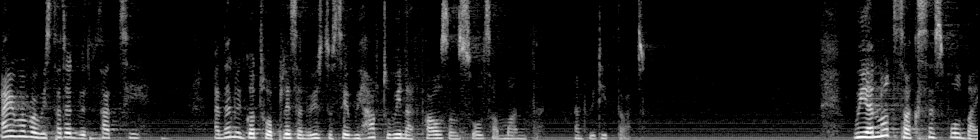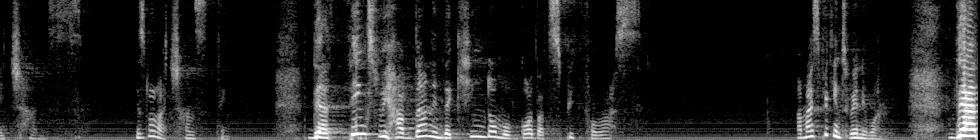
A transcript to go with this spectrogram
I remember we started with 30, and then we got to a place and we used to say we have to win a thousand souls a month. And we did that. We are not successful by chance. It's not a chance thing. There are things we have done in the kingdom of God that speak for us. Am I speaking to anyone? There are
